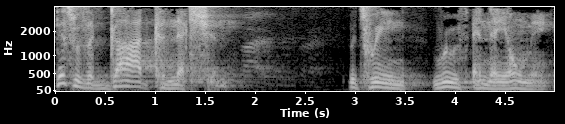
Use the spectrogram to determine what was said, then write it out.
this was a God connection between Ruth and Naomi.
